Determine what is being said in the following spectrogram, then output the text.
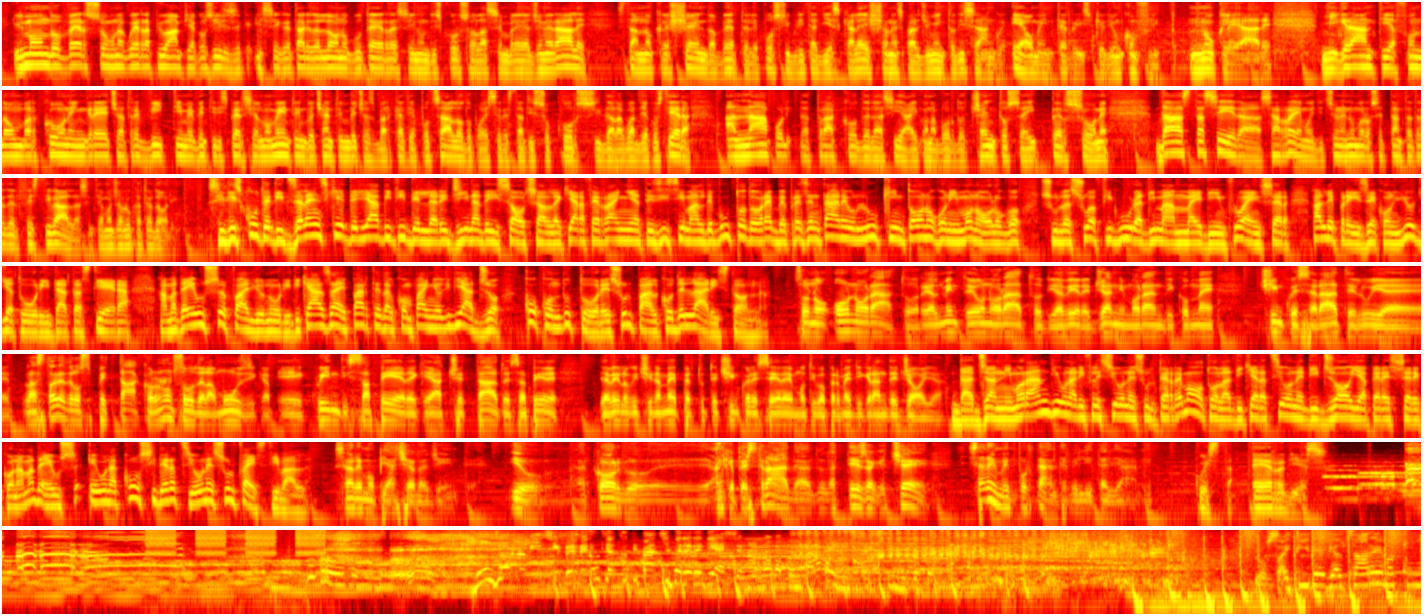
Il mondo verso una guerra più ampia, così il segretario dell'ONU Guterres in un discorso all'Assemblea generale, stanno crescendo, avverte le possibilità di escalation e spargimento di sangue e aumenta il rischio di un conflitto nucleare. Migranti affonda un barcone in Grecia, tre vittime, 20 dispersi al momento, in 200 invece sbarcati a Pozzallo dopo essere stati soccorsi dalla Guardia Costiera. A Napoli l'attracco della SIAI con a bordo 106 persone. Da stasera Sanremo, edizione numero 73 del festival, sentiamo Gianluca Teodoro. Mondadori. Si discute di Zelensky e degli abiti della regina dei social. Chiara Ferragni, attesissima al debutto, dovrebbe presentare un look in tono con il monologo sulla sua figura di mamma e di influencer, alle prese con gli odiatori da tastiera. Amadeus fa gli onori di casa e parte dal compagno di viaggio, co-conduttore sul palco dell'Ariston. Sono onorato, realmente onorato di avere Gianni Morandi con me cinque serate, lui è la storia dello spettacolo, non solo della musica e quindi sapere che ha accettato e sapere di averlo vicino a me per tutte e cinque le sere è motivo per me di grande gioia. Da Gianni Morandi una riflessione sul terremoto, la dichiarazione di gioia per essere con Amadeus e una considerazione sul festival. Saremo piace alla gente. Io accorgo eh, anche per strada l'attesa che c'è. Saremo importante per gli italiani. Questa è RDS. Buongiorno amici, benvenuti a tutti pazzi per RDS, una nuova puntata inizia subito Lo sai ti devi alzare ma tu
